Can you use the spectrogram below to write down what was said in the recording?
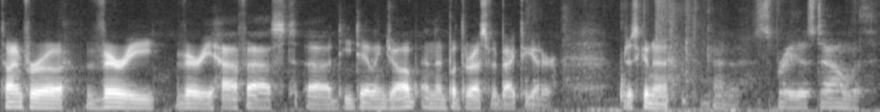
Time for a very very half-assed uh, detailing job and then put the rest of it back together. I'm just gonna kind of spray this down with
